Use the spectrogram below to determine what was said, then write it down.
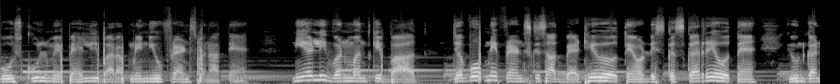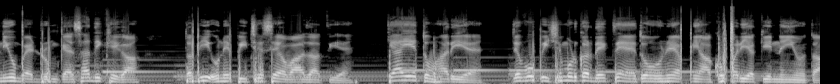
वो स्कूल में पहली बार अपने न्यू फ्रेंड्स बनाते हैं। नियरली वन मंथ के बाद, जब वो अपने फ्रेंड्स के साथ बैठे हुए होते हैं और डिस्कस कर रहे होते हैं कि उनका न्यू बेडरूम कैसा दिखेगा, तभी उन्हें पीछे से आवाज़ आती है, क्या ये तुम्हारी है? जब वो पीछे मुड़कर देखते हैं तो उन्हें अपनी आँखों पर यकीन नहीं होता।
